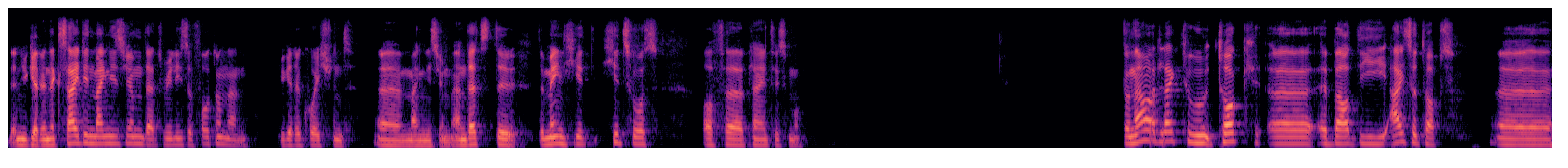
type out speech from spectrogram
Then you get an excited magnesium that releases a photon and you get a quiescent uh, magnesium. And that's the, the main heat, heat source of uh, planetesimal. So now I'd like to talk uh, about the isotopes, uh,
